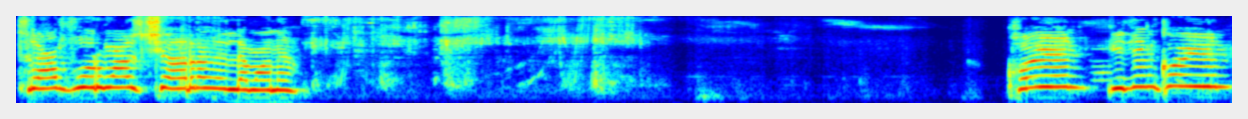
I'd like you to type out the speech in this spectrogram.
Transformers çağıran elemanı. Koyun. Gidin koyun.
